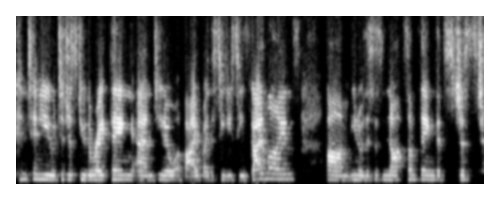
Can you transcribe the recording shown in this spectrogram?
continue to just do the right thing and you know abide by the cdc's guidelines. Um, you know this is not something that's just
